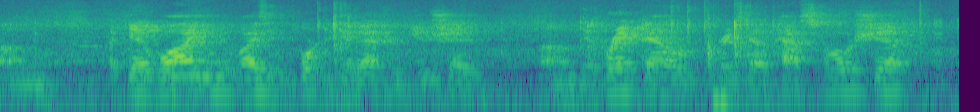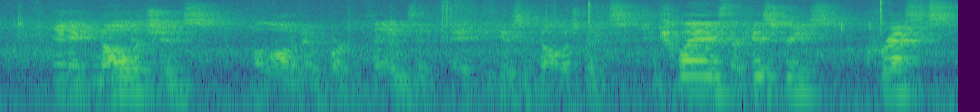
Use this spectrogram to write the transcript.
Um, again, why, why is it important to give attribution? Um, It break down, breaks down past scholarship. It acknowledges a lot of important things. It it gives acknowledgements to clans, their histories, crests,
